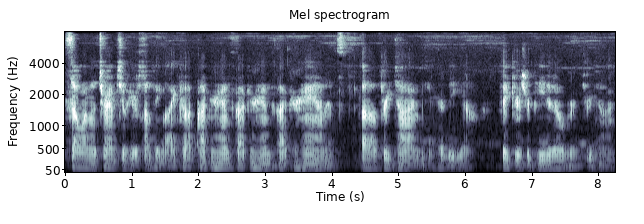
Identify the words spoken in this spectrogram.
So on the Trammps, you'll hear something like uh, "clap your hands, clap your hands, clap your hands" uh, three times. You hear the uh, figures repeated over three times.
